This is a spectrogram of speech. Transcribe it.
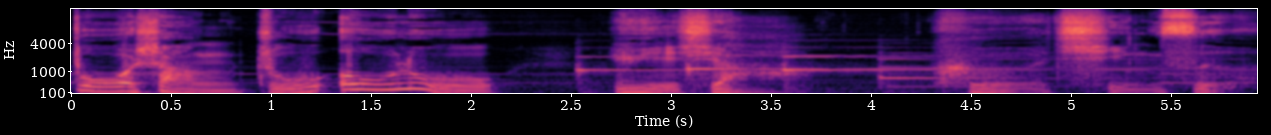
波上逐鸥鹭，月下和琴瑟。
